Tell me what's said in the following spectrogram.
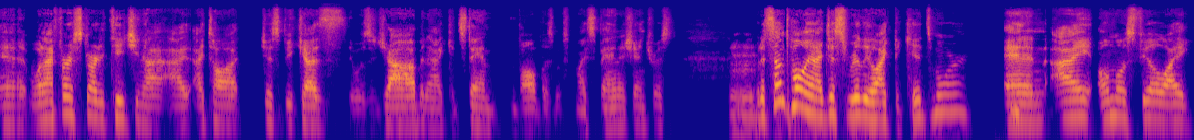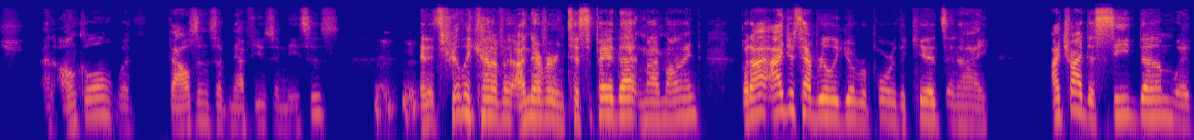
And when I first started teaching, I, I, I taught just because it was a job and I could stay involved with my Spanish interest. Mm-hmm. But at some point, I just really liked the kids more, mm-hmm. and I almost feel like an uncle with thousands of nephews and nieces. And it's really kind of a, I never anticipated that in my mind, but I, I just have really good rapport with the kids, and I I tried to seed them with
